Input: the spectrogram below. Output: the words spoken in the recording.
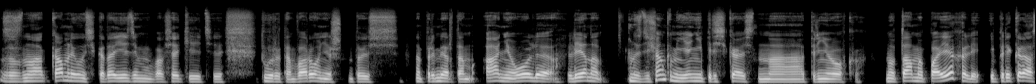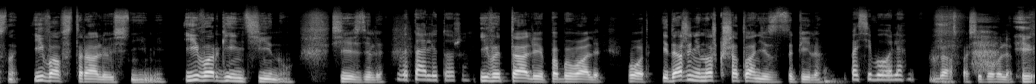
зазнакомливаемся, когда едем во всякие эти туры, там, Воронеж. То есть, например, там Аня, Оля, Лена. Но с девчонками я не пересекаюсь на тренировках. Но там мы поехали, и прекрасно. И в Австралию с ними, и в Аргентину съездили. В Италию тоже. И в Италии побывали. Вот. И даже немножко Шотландии зацепили. Спасибо, Оля. Да, спасибо, Оля. И,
